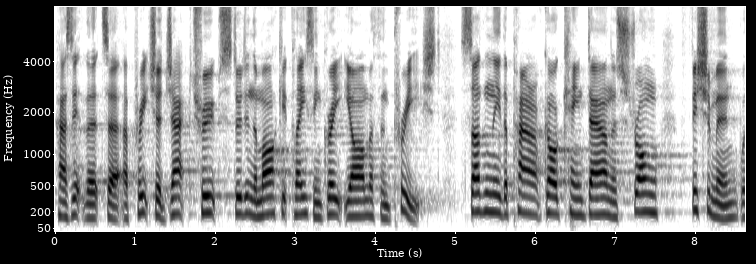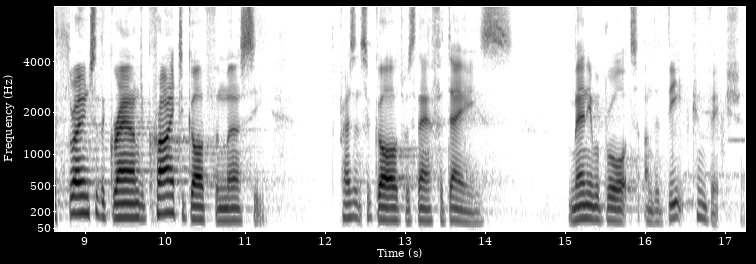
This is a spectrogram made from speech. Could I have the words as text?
has it that uh, a preacher, Jock Troup, stood in the marketplace in Great Yarmouth and preached. Suddenly, the power of God came down, and strong fishermen were thrown to the ground and cried to God for mercy. The presence of God was there for days. Many were brought under deep conviction.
